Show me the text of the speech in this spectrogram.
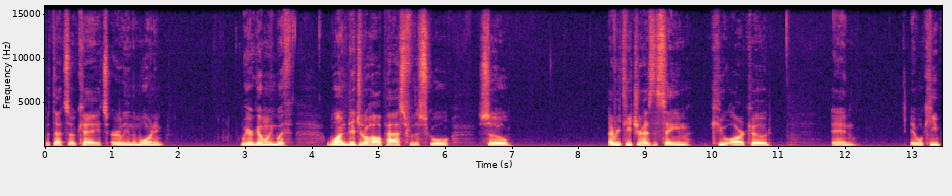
but that's okay. It's early in the morning. We are going with one digital hall pass for the school. So every teacher has the same QR code and it will keep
